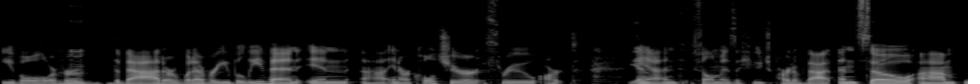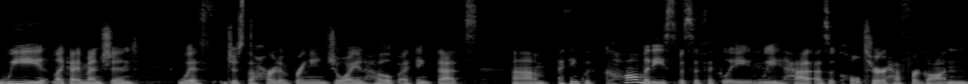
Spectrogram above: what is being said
evil or for Mhm. the bad or whatever you believe in in uh, in our culture through art Yeah. and film is a huge part of that and so um, we like i mentioned with just the heart of bringing joy and hope i think that's um, i think with comedy specifically Yeah. we ha- as a culture have forgotten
